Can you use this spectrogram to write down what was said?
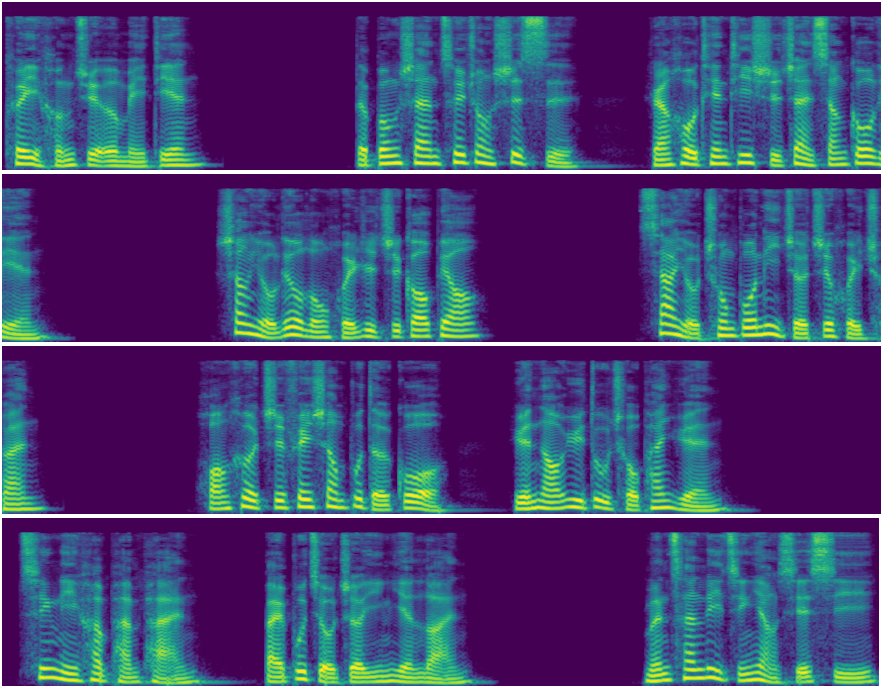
可以横绝峨眉巅。得崩山摧壮士死，然后天梯石栈相勾连。上有六龙回日之高标，下有冲波逆折之回川。黄鹤之飞上不得过，猿猱欲度愁攀援。青泥汉盘盘，百步九折银岩峦。门参立景仰斜习。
